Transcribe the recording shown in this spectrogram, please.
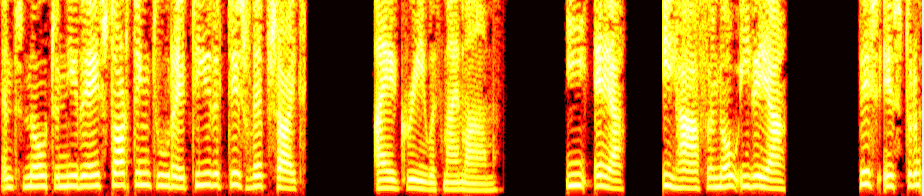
and not any starting to retire this website. I agree with my mom. IEA. I have no idea. This is true.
